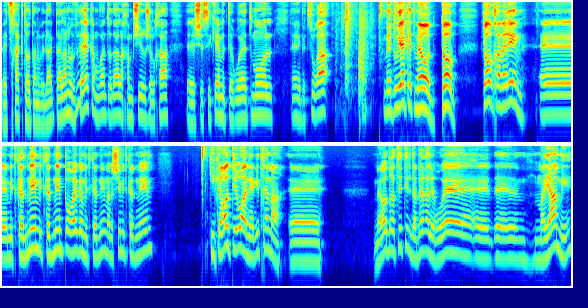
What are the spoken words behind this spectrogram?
והצחקת אותנו ודאגת לנו, וכמובן תודה על החמשיר שלך, אה, שסיכם את אירועי אתמול אה, בצורה מדויקת מאוד. טוב, טוב חברים, אה, מתקדמים, מתקדמים פה, רגע, מתקדמים, אנשים מתקדמים. כעיקרון, תראו, אני אגיד לכם מה, אה, מאוד רציתי לדבר על אירועי אה, אה, מיאמי.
